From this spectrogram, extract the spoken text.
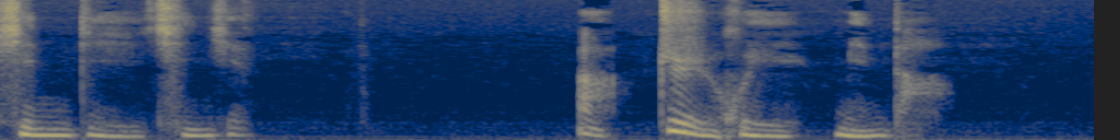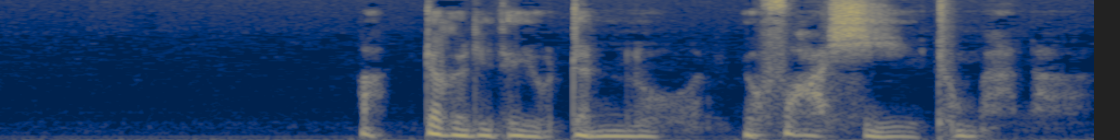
心地清净，啊，智慧明达，啊，这个里头有真乐，有法喜充满了，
